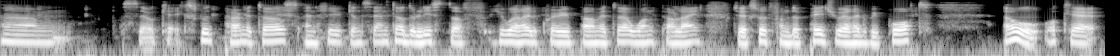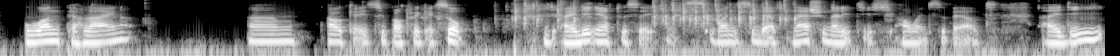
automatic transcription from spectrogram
um, say okay exclude parameters and here you can enter the list of URL query parameter one per line to exclude from the page URL report. Oh okay one per line. Um, okay it's support regex so the idea here to say it's when it's about nationality. Or when it's about ID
